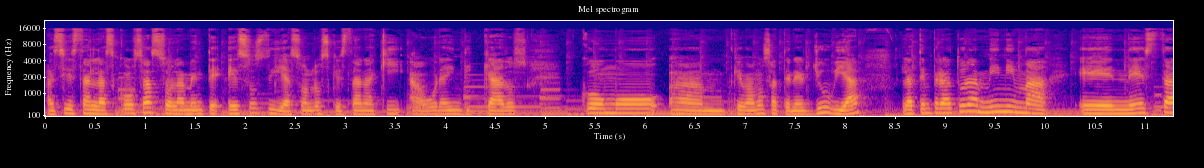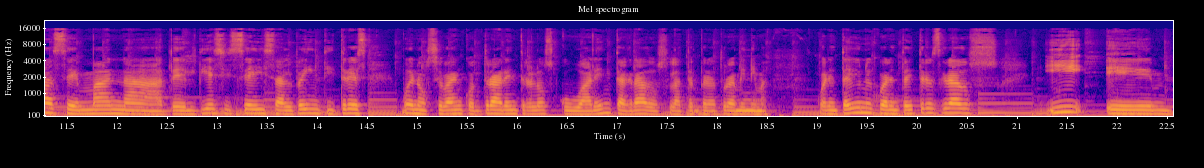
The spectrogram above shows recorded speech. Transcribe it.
Así están las cosas, solamente esos días son los que están aquí ahora indicados como que vamos a tener lluvia. La temperatura mínima en esta semana del 16 al 23, bueno, se va a encontrar entre los 40 grados la temperatura mínima, 41 y 43 grados. Y em,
